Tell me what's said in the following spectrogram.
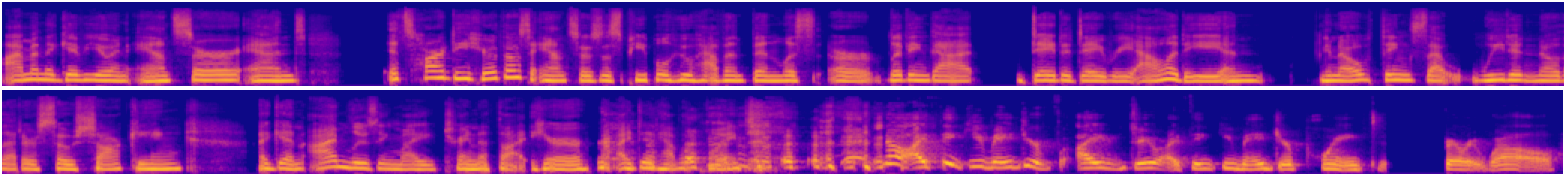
I'm going to give you an answer. And it's hard to hear those answers as people who haven't been or living that day to day reality and, you know, things that we didn't know that are so shocking again, I'm losing my train of thought here. I did have a point. no, I think you made your, I do. I think you made your point very well.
